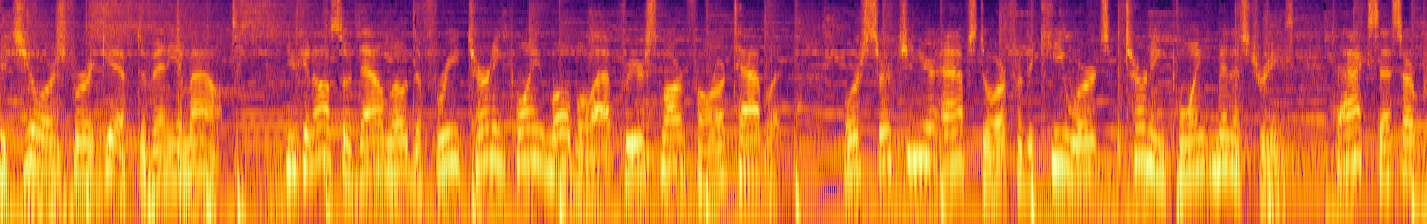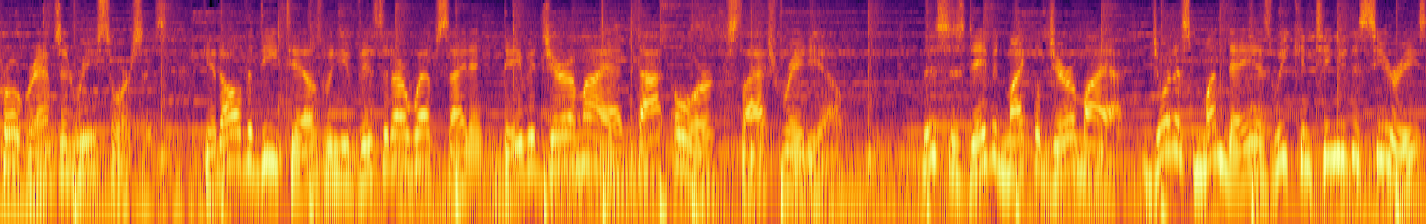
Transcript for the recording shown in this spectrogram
It's yours for a gift of any amount. You can also download the free Turning Point mobile app for your smartphone or tablet, or search in your app store for the keywords Turning Point Ministries to access our programs and resources. Get all the details when you visit our website at davidjeremiah.org/radio. This is David Michael Jeremiah. Join us Monday as we continue the series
